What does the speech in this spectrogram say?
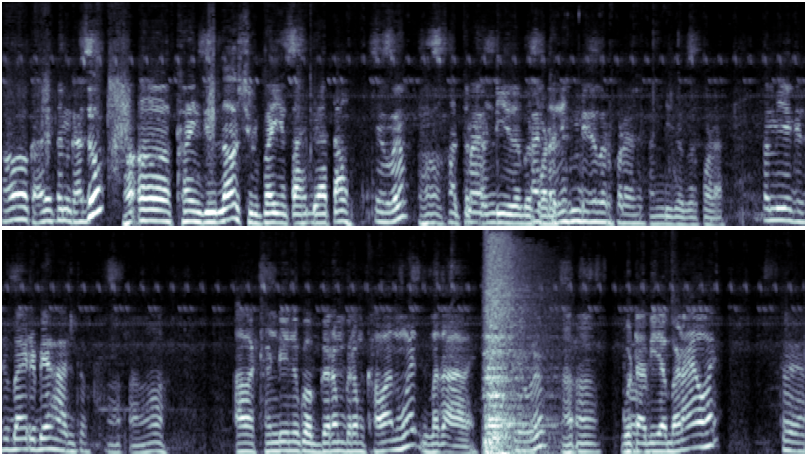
હા કાલે તમે ખાધું? હા ખાઈ ગયું લાવ શિલ્પા એ પાસે બેતા એવું એમ? હા હા તો ઠંડી જબર પડે. ઠંડી જબર પડે ઠંડી જબર પડે. તમે એ કીધું બહાર બેહા તો. હા, આવા ઠંડીનું કોઈ ગરમ ગરમ ખાવાનું હોય મજા આવે. એવું હા ગોટા બીજા બનાવ્યા હોય.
